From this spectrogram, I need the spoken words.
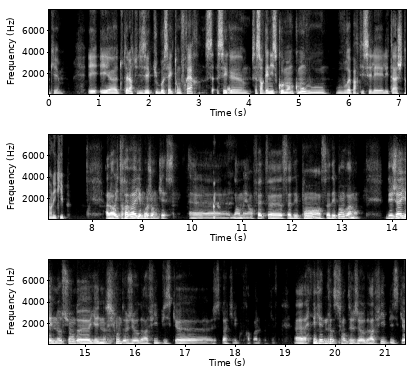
Ok. Et, euh, tout à l'heure, tu disais que tu bossais avec ton frère. Ça s'organise comment? Comment vous, vous, répartissez les, tâches dans l'équipe? Alors, il travaille et moi j'encaisse. non, mais en fait, ça, dépend, ça dépend vraiment. Déjà, il y a une notion de, il y a une notion de géographie, puisque j'espère qu'il n'écoutera pas le podcast. il y a une notion de géographie, puisque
